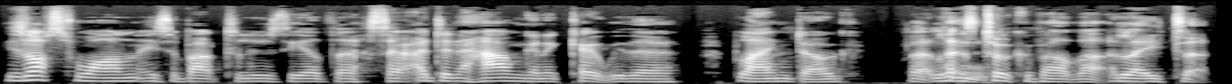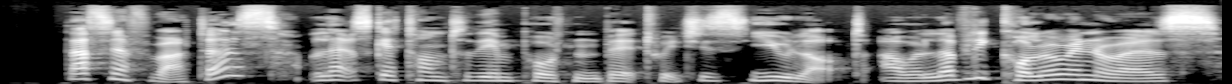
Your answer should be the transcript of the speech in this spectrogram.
He's lost one. He's about to lose the other. So I don't know how I'm going to cope with a blind dog. But let's Ooh. talk about that later. That's enough about us. Let's get on to the important bit, which is you lot, our lovely colour inners.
